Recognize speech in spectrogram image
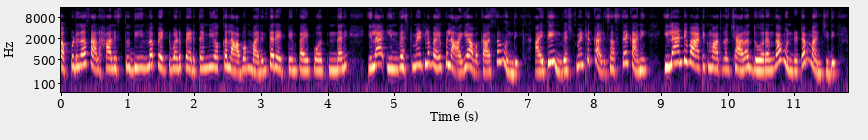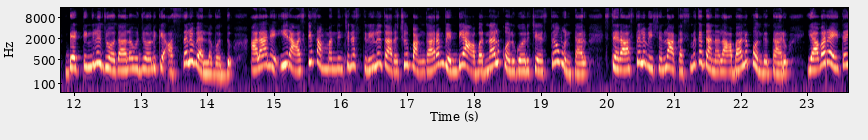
తప్పుడుగా సలహాలు ఇస్తూ దీనిలో పెట్టుబడి పెడితే మీ యొక్క లాభం మరింత రెట్టింపు అయిపోతుందని ఇలా ఇన్వెస్ట్మెంట్ల వైపు లాగే అవకాశం ఉంది. అయితే ఇన్వెస్ట్మెంట్లు కలిసి వస్తే కానీ ఇలాంటి వాటికి మాత్రం చాలా దూరంగా ఉండటం మంచిది. బెట్టింగ్లు జోదాల జోలికి అస్సలు వెళ్ళవద్దు. అలానే ఈ రాశికి సంబంధించిన స్త్రీలు తరచూ బంగారం వెండి ఆభరణాలు కొనుగోలు చేస్తూ ఉంటారు. స్థిరాస్తుల విషయంలో ఆకస్మిక ధన లాభాలు పొందుతారు. ఎవరైతే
